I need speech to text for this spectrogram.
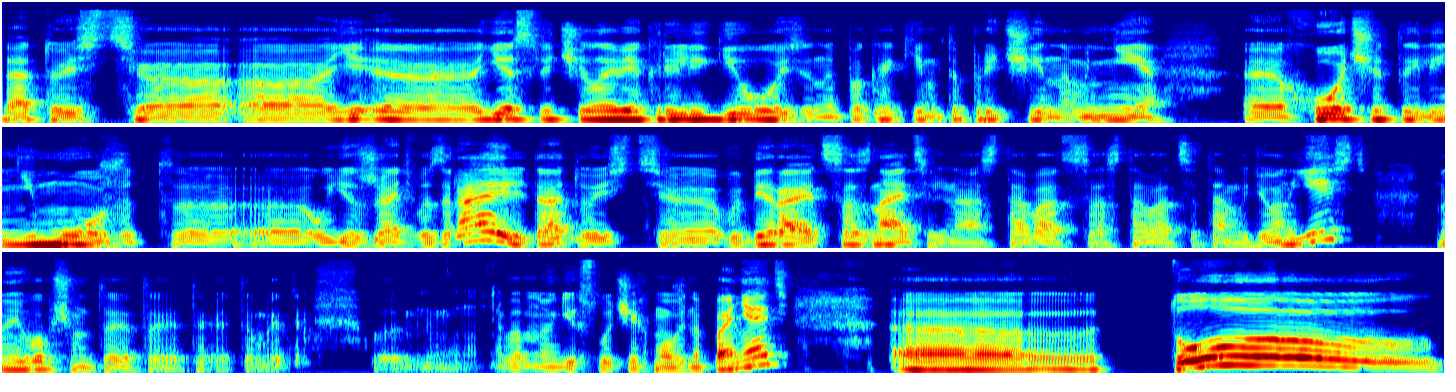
Да, то есть, э, э, э, если человек религиозен и по каким-то причинам не хочет или не может уезжать в Израиль, да, то есть выбирает сознательно оставаться, оставаться там, где он есть, ну и, в общем-то, это, это, это, это во многих случаях можно понять, то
